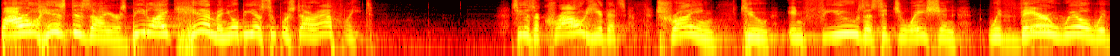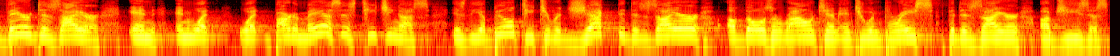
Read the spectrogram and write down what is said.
Borrow his desires. Be like him, and you'll be a superstar athlete. See, there's a crowd here that's trying to infuse a situation with their will, with their desire. And, and what, what Bartimaeus is teaching us is the ability to reject the desire of those around him and to embrace the desire of Jesus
